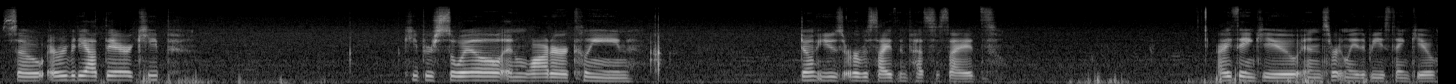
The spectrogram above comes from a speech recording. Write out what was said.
So everybody out there, keep keep your soil and water clean. Don't use herbicides and pesticides. I thank you, and certainly the bees thank you.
